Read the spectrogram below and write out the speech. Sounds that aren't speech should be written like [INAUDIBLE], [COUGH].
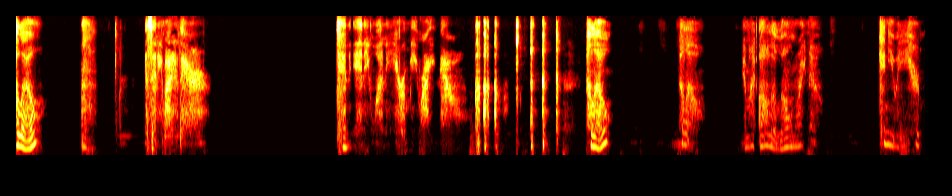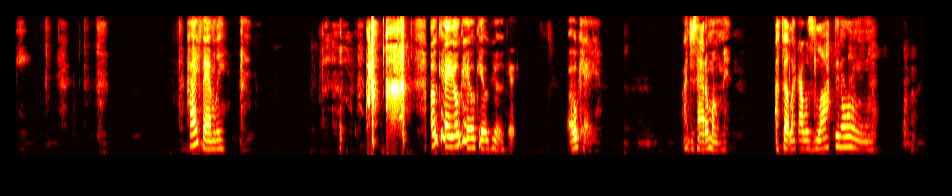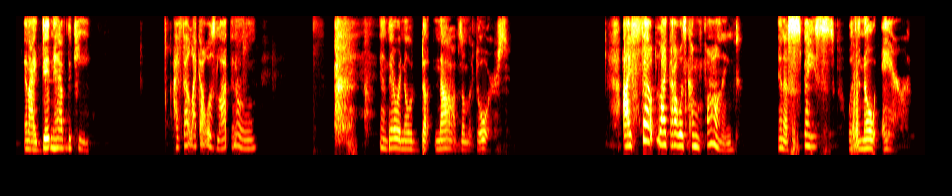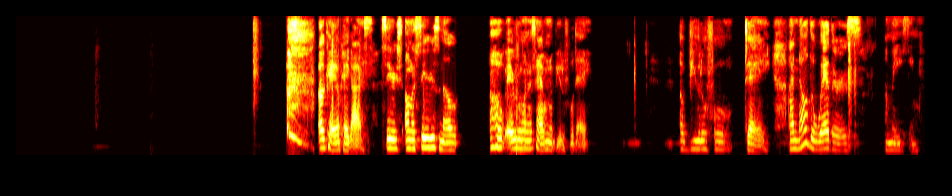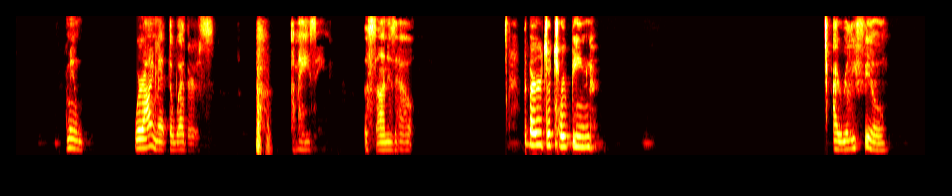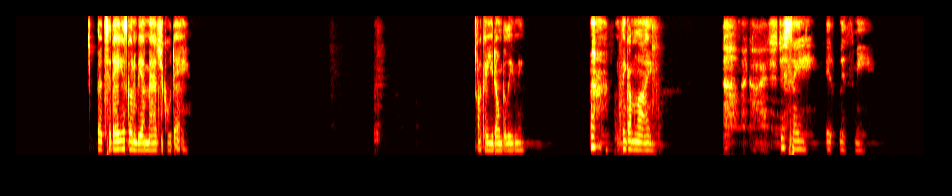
Hello? Is anybody there? Can anyone hear me right now? [COUGHS] Hello? Hello? Am I all alone right now? Can you hear me? Hi, family. [LAUGHS] okay, okay, okay, okay, okay. Okay. I just had a moment. I felt like I was locked in a room and I didn't have the key. I felt like I was locked in a room [SIGHS] and there were no knobs on the doors. I felt like I was confined in a space with no air. [SIGHS] okay, okay, guys. Serious on a serious note, I hope everyone is having a beautiful day. A beautiful day. I know the weather is amazing. I mean, where I'm at, the weather's [SIGHS] amazing. The sun is out. The birds are chirping. I really feel that today is going to be a magical day. Okay, you don't believe me? [LAUGHS] you think I'm lying? Oh my gosh, just say it with me.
